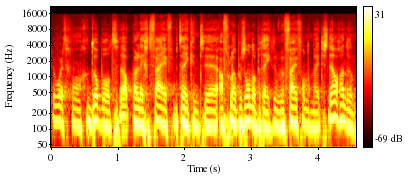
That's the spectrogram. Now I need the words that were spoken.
Er wordt gewoon gedobbeld. Op maar ligt vijf. Betekent, uh, afgelopen zondag betekent dat we 500 meter snel gaan doen.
